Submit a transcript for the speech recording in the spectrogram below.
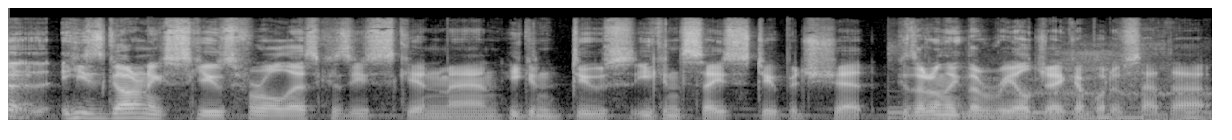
uh, he's got an excuse for all this because he's Skin Man. He can do, s- he can say stupid shit. Because I don't think the real Jacob would have said that.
